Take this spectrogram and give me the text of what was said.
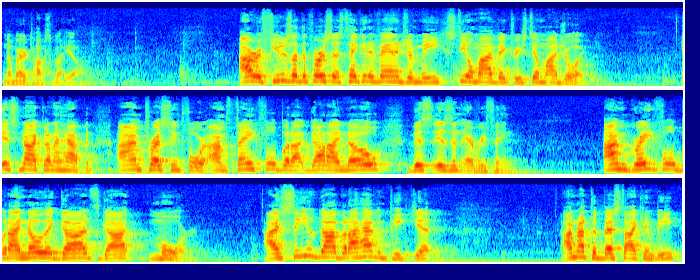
Nobody talks about y'all. I refuse to let the person that's taking advantage of me steal my victory, steal my joy. It's not going to happen. I'm pressing forward. I'm thankful, but I, God, I know this isn't everything. I'm grateful, but I know that God's got more. I see you, God, but I haven't peaked yet. I'm not the best I can be.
